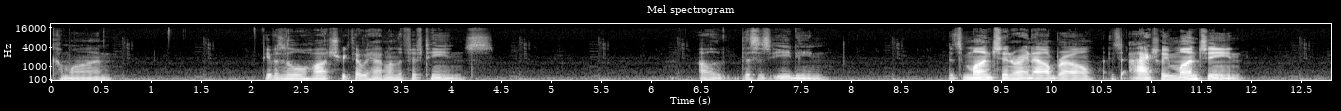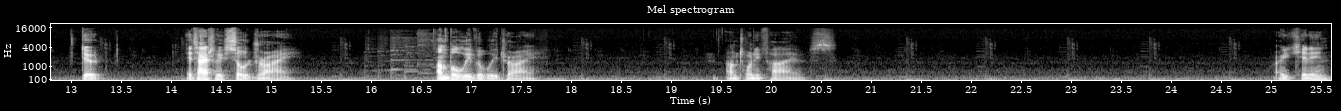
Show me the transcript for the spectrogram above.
come on. Give us a little hot streak that we had on the 15s. Oh, this is eating. It's munching right now, bro. It's actually munching. Dude, it's actually so dry. Unbelievably dry. On 25s. Are you kidding?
